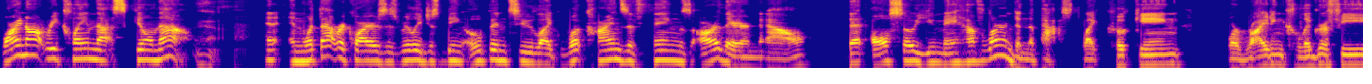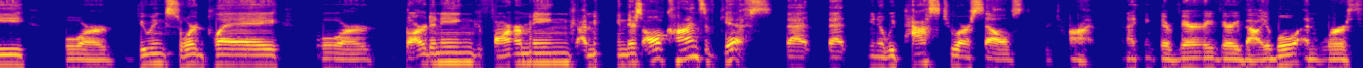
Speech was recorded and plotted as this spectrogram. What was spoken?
why not reclaim that skill now Yeah. and, and what that requires is really just being open to like what kinds of things are there now that also you may have learned in the past like cooking or writing calligraphy or doing sword play or gardening farming i mean there's all kinds of gifts that that you know we pass to ourselves through time and i think they're very very valuable and worth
